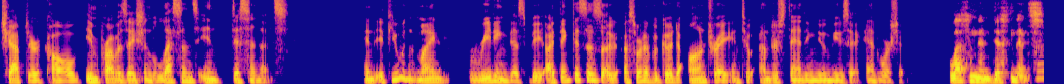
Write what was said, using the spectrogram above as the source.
chapter called Improvisation Lessons in Dissonance. And if you wouldn't mind reading this, I think this is a, a sort of a good entree into understanding new music and worship. Lesson in Dissonance.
